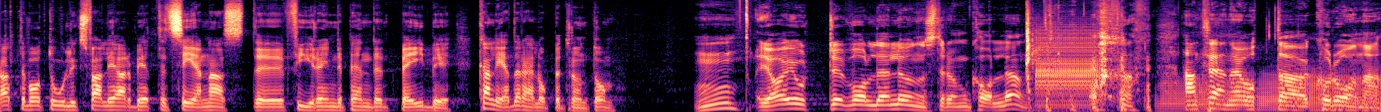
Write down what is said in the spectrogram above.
att det var ett olycksfall i arbetet senast, fyra Independent Baby, kan leda det här loppet runt om. Mm. Jag har gjort eh, Volden Lundström-kollen. han tränar åtta corona.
